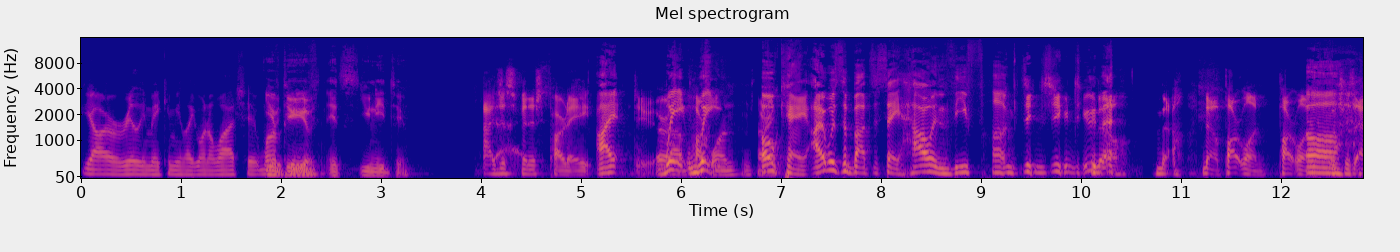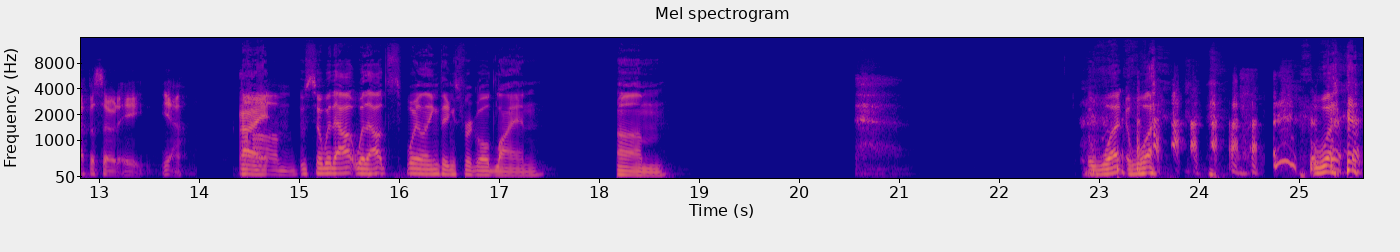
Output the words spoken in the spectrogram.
y'all are really making me like want to watch it You one have to, you have, it's you need to. I just finished part eight, I dude. or, uh, Wait, part wait. One. I'm sorry. okay. I was about to say, how in the fuck did you do that? No, no, no. Part one, part one, Oh. which is episode eight. Yeah. All right. Um, so without without spoiling things for Gold Lion, um, what what what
